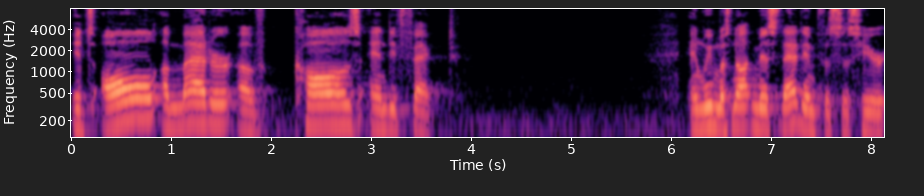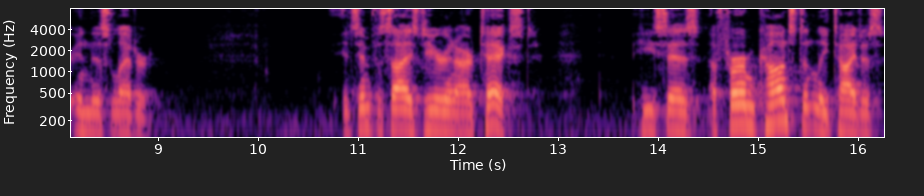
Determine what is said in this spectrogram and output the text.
It's all a matter of cause and effect. And we must not miss that emphasis here in this letter. It's emphasized here in our text. He says, affirm constantly, Titus,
